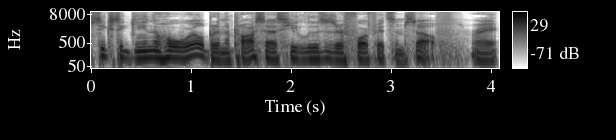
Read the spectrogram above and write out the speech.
seeks to gain the whole world but in the process he loses or forfeits himself right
